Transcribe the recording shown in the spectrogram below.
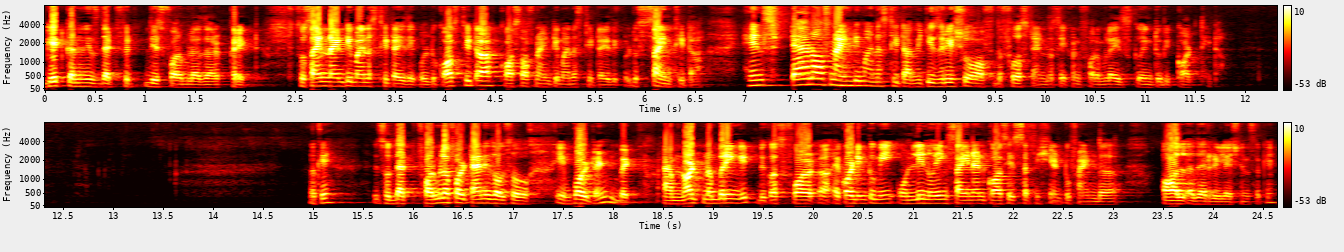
get convinced that these formulas are correct. So sine 90 minus theta is equal to cos theta, cos of 90 minus theta is equal to sine theta. Hence tan of 90 minus theta which is ratio of the first and the second formula is going to be cot theta. Okay, so that formula for tan is also important but I am not numbering it because for uh, according to me only knowing sine and cos is sufficient to find the all other relations. Okay,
